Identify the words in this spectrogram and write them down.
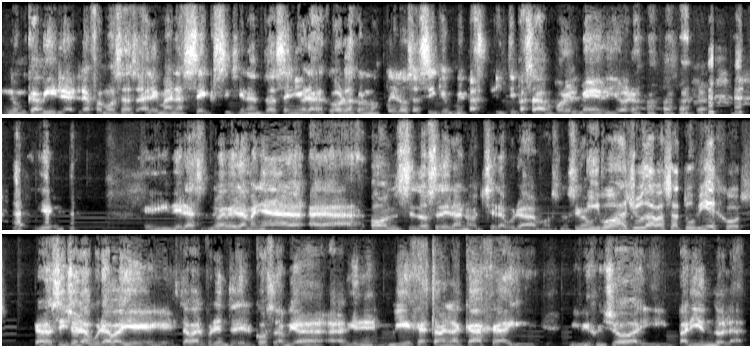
nunca vi las famosas alemanas sexys, que eran todas señoras gordas con unos pelos así que me y te pasaban por el medio, ¿no? y de las 9 de la mañana a las 11, 12 de la noche laburábamos. ¿Y vos ayudabas a tus viejos? Claro, sí, yo laburaba ahí, estaba al frente del cosa, había alguien vieja, estaba en la caja y mi viejo y yo ahí pariéndola,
